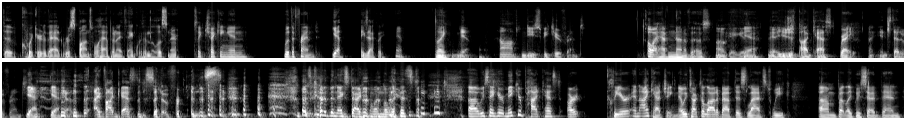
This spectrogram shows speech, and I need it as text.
the quicker that response will happen. I think within the listener. It's like checking in with a friend. Yeah, exactly. Yeah. It's like, yeah. How often do you speak to your friends? Oh, I have none of those. Oh, okay, good. Yeah. Yeah, you just podcast Right. uh, instead of friends. Yeah, yeah. I podcast instead of friends. Let's go to the next item on the list. Uh, we say here, make your podcast art clear and eye catching. Now, we talked a lot about this last week, um, but like we said, then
